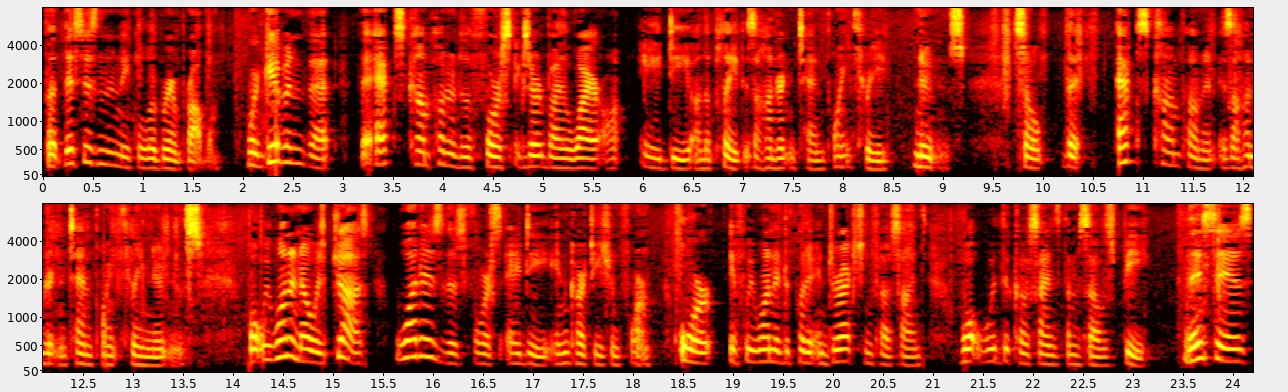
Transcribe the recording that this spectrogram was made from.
But this isn't an equilibrium problem. We're given that the x component of the force exerted by the wire on AD on the plate is 110.3 newtons. So the x component is 110.3 newtons. What we want to know is just what is this force AD in Cartesian form? Or if we wanted to put it in direction cosines, what would the cosines themselves be? This is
